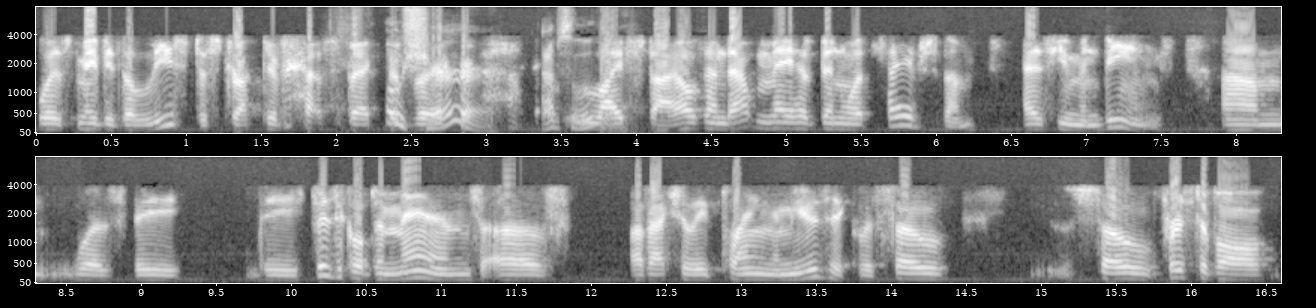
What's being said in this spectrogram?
was maybe the least destructive aspect Oh, of sure. their Absolutely. lifestyles, and that may have been what saved them as human beings. Um, was the the physical demands of of actually playing the music was so so first of all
